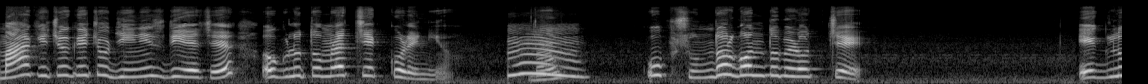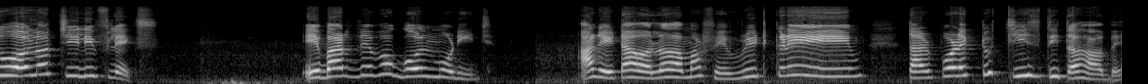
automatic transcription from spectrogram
মা কিছু কিছু জিনিস দিয়েছে ওগুলো তোমরা চেক করে নিও। উম, খুব সুন্দর গন্ধ বেরোচ্ছে। এগুলো হলো চিলি ফ্লেক্স। এবার দেব গোলমরিচ। আর এটা হলো আমার ফেভারিট ক্রিম তারপর একটু চিজ দিতে হবে।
